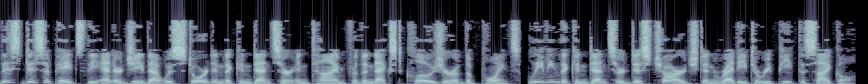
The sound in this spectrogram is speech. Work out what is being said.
This dissipates the energy that was stored in the condenser in time for the next closure of the points, leaving the condenser discharged and ready to repeat the cycle.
